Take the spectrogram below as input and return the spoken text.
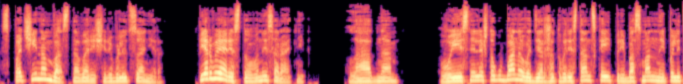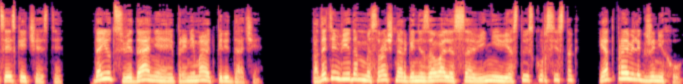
с почином вас, товарищ революционер. Первый арестованный соратник. Ладно. Выяснили, что Губанова держат в арестантской прибасманной полицейской части. Дают свидания и принимают передачи. Под этим видом мы срочно организовали Сави невесту из курсисток и отправили к жениху.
